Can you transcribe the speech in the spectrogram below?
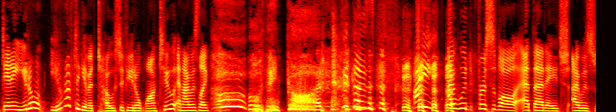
danny you don't you don't have to give a toast if you don't want to. And i was like oh thank god. Because i i would first of all at that age i was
